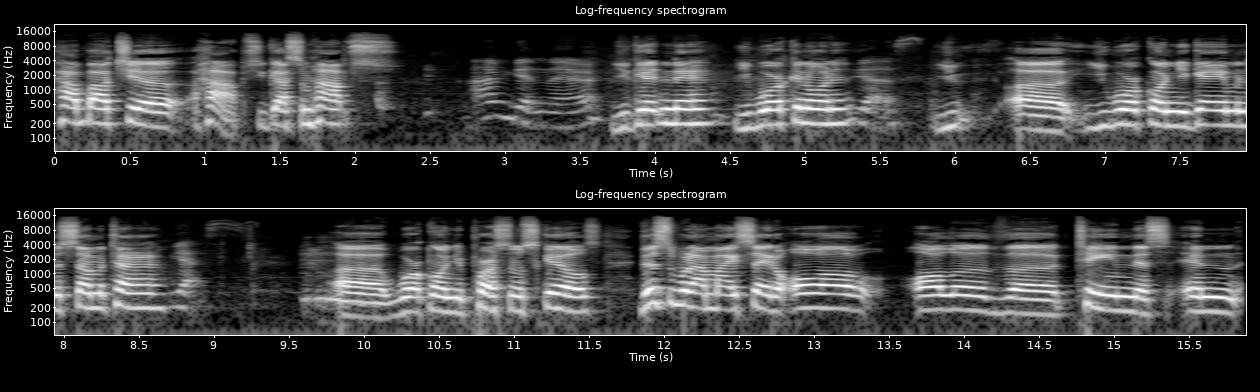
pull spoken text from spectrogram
how about your hops? You got some hops? I'm getting there. You getting there? You working on it? Yes. You uh, you work on your game in the summertime. Yes. uh, work on your personal skills. This is what I might say to all all of the team that's in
